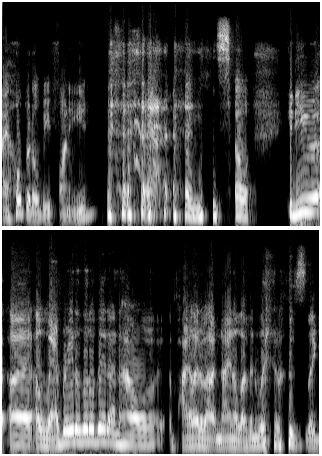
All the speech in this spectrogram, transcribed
I hope it'll be funny. Yeah. and so, can you uh, elaborate a little bit on how a pilot about 9/11 was like?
